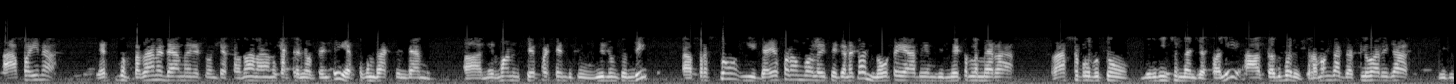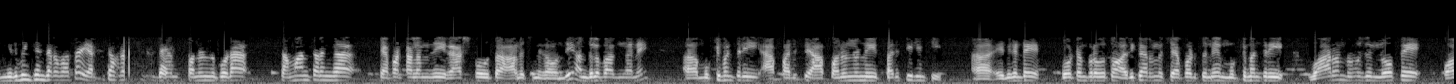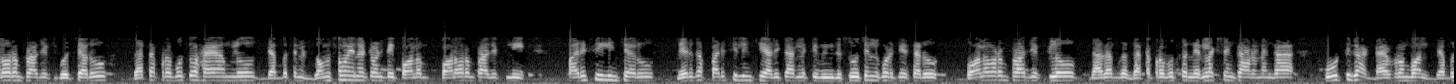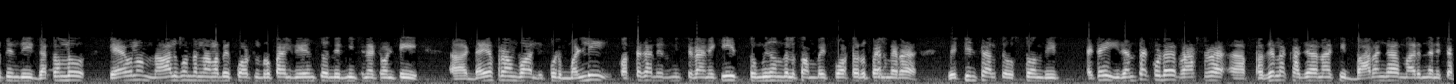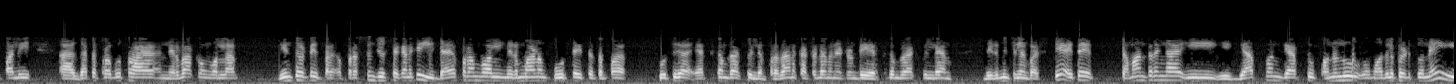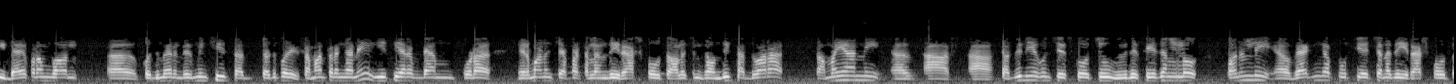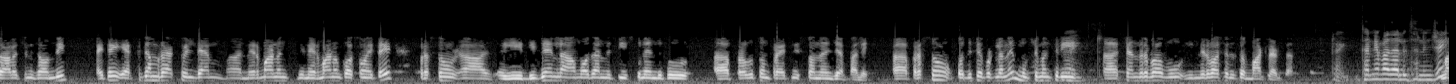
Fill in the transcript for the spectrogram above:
ఆ పైన ఎర్తకం ప్రధాన డ్యామ్ అయినటువంటి ప్రధాన ఆనకట్ట అయినటువంటి ఎర్తకం డ్యామ్ ఆ, నిర్మాణం చేపట్టేందుకు వీలుంటుంది. ఆ, ప్రస్తుతం ఈ డయఫరం వల్ల అయితే కనుక నూట యాభై ఎనిమిది మీటర్ల మేర రాష్ట్ర ప్రభుత్వం నిర్మించిందని చెప్పాలి. ఆ తదుపరి క్రమంగా దశల వారీగా ఇది నిర్మించిన తర్వాత ఎర్తకం డ్యామ్ పనులను కూడా సమాంతరంగా చేపట్టాలన్నది రాష్ట్ర ప్రభుత్వ ఆలోచనగా ఉంది. అందులో భాగంగానే ముఖ్యమంత్రి ఆ పరిస్థితి ఆ పనులని పరిశీలించి ఎందుకంటే కూటమి ప్రభుత్వం అధికారంలో చేపడుతూనే ముఖ్యమంత్రి వారం రోజుల లోపే పోలవరం ప్రాజెక్టుకు వచ్చారు. గత ప్రభుత్వ హయాంలో దెబ్బతిన ధ్వంసమైనటువంటి పోలం పోలవరం ప్రాజెక్ట్ని పరిశీలించారు. నేరుగా పరిశీలించి అధికారులకి వివిధ సూచనలు కూడా చేశారు. పోలవరం ప్రాజెక్టులో దాదాపుగా గత ప్రభుత్వ నిర్లక్ష్యం కారణంగా పూర్తిగా డైఫ్రమ్ వాల్ దెబ్బతింది. గతంలో కేవలం నాలుగు వందల నలభై కోట్ల రూపాయల వ్యయంతో నిర్మించినటువంటి డయఫ్రామ్ వాల్ ఇప్పుడు మళ్ళీ కొత్తగా నిర్మించడానికి తొమ్మిది వందల తొంభై కోట్ల రూపాయల మేర వెచ్చించాల్సి వస్తోంది. అయితే ఇదంతా కూడా రాష్ట్ర ప్రజల ఖజానాకి భారంగా మారిందని చెప్పాలి గత ప్రభుత్వ నిర్వాహకం వల్ల. దీంతో ప్రస్తుతం చూస్తే కనుక ఈ డయాఫ్రామ్ వాల్ నిర్మాణం పూర్తయితే తప్ప పూర్తిగా ఎర్తకం రాక్ డ్యామ్ ప్రధాన కట్టడం అయినటువంటి ఎర్తకం రాక్ డ్యామ్ నిర్మించలేని పరిస్థితి. అయితే సమాంతరంగా ఈ గ్యాప్ వన్ గ్యాప్ టూ పనులు మొదలు పెడుతూనే ఈ డయాఫ్రామ్ వాల్ కొద్దిమేర నిర్మించి తదుపరి సమాంతరంగానే ఈసీఆర్ఎఫ్ డ్యామ్ కూడా నిర్మాణం చేపట్టాలన్నది రాష్ట్ర ప్రభుత్వ ఆలోచనగా ఉంది. తద్వారా సమయాన్ని ఆ, సద్వినియోగం చేసుకోవచ్చు. వివిధ సీజన్లలో పనుల్ని వేగంగా పూర్తి చేయొచ్చు అన్నది రాష్ట్ర ప్రభుత్వ ఆలోచనగా ఉంది. అయితే ఎట్టగం రాక్ఫిల్ డ్యామ్ నిర్మాణం నిర్మాణం కోసం అయితే ప్రస్తుతం ఈ డిజైన్ల ఆమోదాన్ని తీసుకునేందుకు ప్రభుత్వం ప్రయత్నిస్తోందని చెప్పాలి. ప్రస్తుతం కొద్దిసేపట్లోనే ముఖ్యమంత్రి చంద్రబాబు ఈ నిర్వాసితులతో మాట్లాడతారు. ధన్యవాదాలు ధనంజయ్.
